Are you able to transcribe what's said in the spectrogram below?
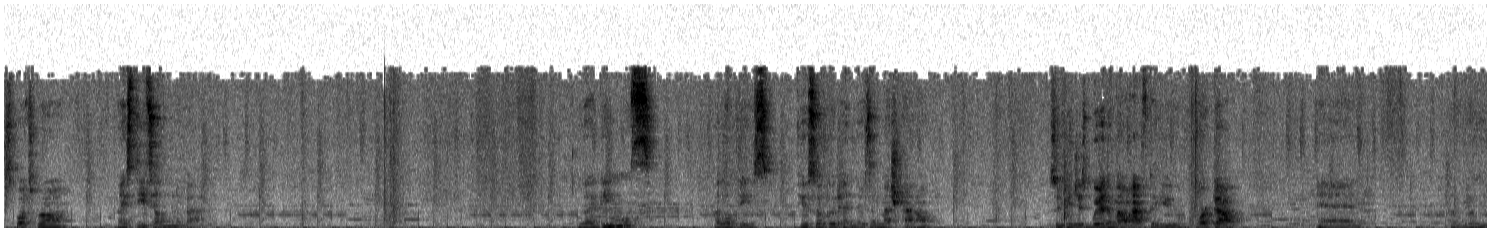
sports bra, nice detailing in the back. Leggings, I love these. Feel so good and there's a mesh panel so you can just wear them out after you work out. And a really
